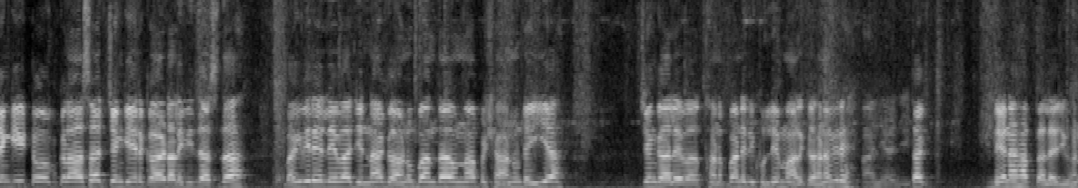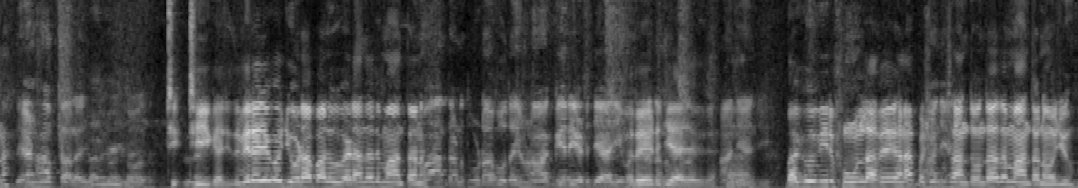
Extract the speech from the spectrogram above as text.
ਚੰਗੀ ਟੌਪ ਕਲਾਸ ਆ ਚੰਗੇ ਰਿਕਾਰਡ ਵਾਲੀ ਵੀ ਦੱਸਦਾ। ਬਾਕੀ ਵੀਰੇ ਲੇਵਾ ਜਿੰਨਾ ਗਾਂ ਨੂੰ ਬੰਦਾ ਉਹਨਾਂ ਪਛਾਣ ਨੂੰ ਡਈ ਆ। ਚੰਗਾ ਲੇਵਾ ਥਣ ਭਾਂਡੇ ਦੀ ਖੁੱਲੇ ਮਾਲਕ ਹਨਾ ਵੀਰੇ? ਹਾਂਜੀ ਹਾਂਜੀ। ਤਾਂ ਦੇਣਾ ਹਫਤਾ ਲੈ ਜੂ ਹਨਾ? ਦੇਣ ਹਫਤਾ ਲੈ ਜੀ ਵੱਧ ਤੋਂ ਵੱਧ ਠੀ- ਠੀਕ ਹੈ ਜੀ। ਤੇ ਵੀਰੇ ਜੇ ਕੋਈ ਜੋੜਾ ਪਾਲੂ ਵੈੜਾਂ ਦਾ ਤੇ ਮਾਨਤਨ ਮਾਂ ਤਨ ਥੋੜਾ ਬਹੁਤਾ ਹੀ ਹੁਣ ਅੱਗੇ ਰੇਟ ਜਾਇਜ਼ ਹੀ ਰੇਟ ਜਾਇਜ਼ ਆ ਵੀਰੇ ਹਾਂਜੀ। ਹਾਂਜੀ। ਬਾਕੀ ਕੋਈ ਵੀਰ ਫੋਨ ਲਾਵੇ ਹਨਾ? ਪਸ਼ੂ ਪਸੰਦ ਆਉਂਦਾ ਤਾਂ ਮਾਨਤਨ ਹੋ ਜੂ।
